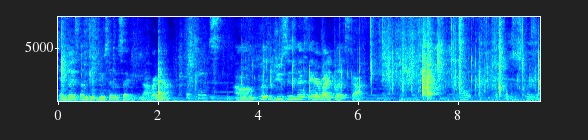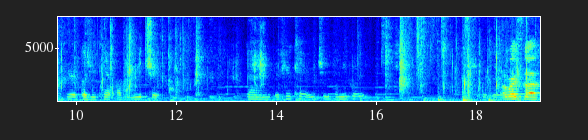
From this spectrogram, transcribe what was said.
MJ's gonna get juice in a second. Not right now. Okay. Um, put the juices next to everybody's plate, Sky. Let's put this one right here because you can't probably reach it. And if you can't reach it, let me put it. All right, Scott.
